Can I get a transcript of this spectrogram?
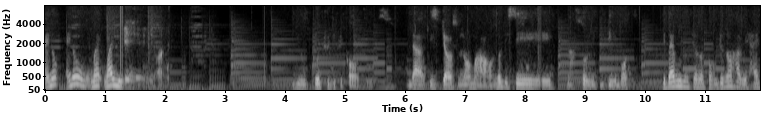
I know, I know why, why you, you go through difficulties. That is just normal. Not to say, not so but the Bible even tells us, for we do not have a high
